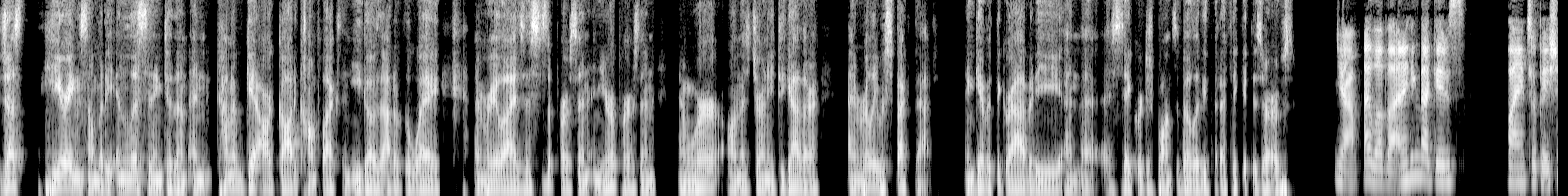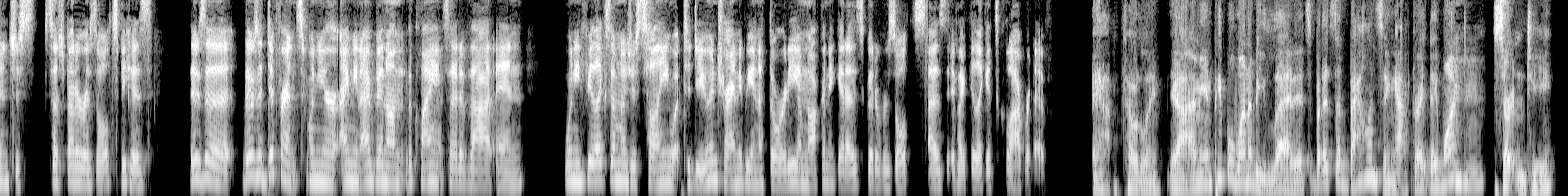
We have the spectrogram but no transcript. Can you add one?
just hearing somebody and listening to them and kind of get our god complex and egos out of the way and realize this is a person and you're a person and we're on this journey together and really respect that and give it the gravity and the sacred responsibility that I think it deserves. Yeah, I love that. And I think that gives clients or patients just such better results because there's a there's a difference when you're I mean, I've been on the client side of that and when you feel like someone's just telling you what to do and trying to be an authority, I'm not going to get as good of results as if I feel like it's collaborative. Yeah, totally. Yeah, I mean, people want to be led. It's but it's a balancing act, right? They want mm-hmm. certainty,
